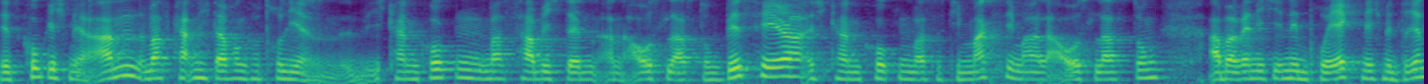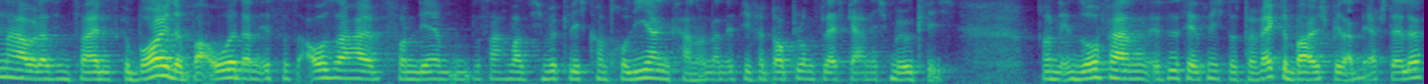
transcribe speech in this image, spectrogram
Jetzt gucke ich mir an, was kann ich davon kontrollieren? Ich kann gucken, was habe ich denn an Auslastung bisher. Ich kann gucken, was ist die maximale Auslastung. Aber wenn ich in dem Projekt nicht mit drin habe, dass ich ein zweites Gebäude baue, dann ist es außerhalb von der Sache, was ich wirklich kontrollieren kann. Und dann ist die Verdopplung vielleicht gar nicht möglich. Und insofern, es ist jetzt nicht das perfekte Beispiel an der Stelle,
